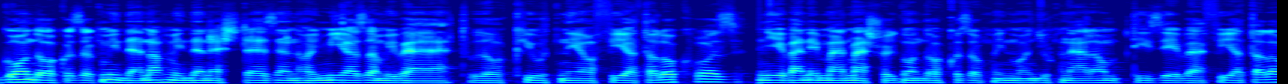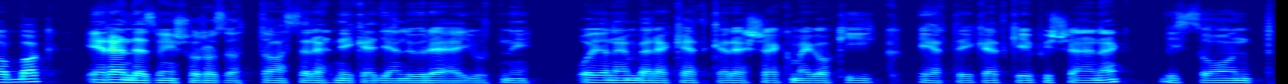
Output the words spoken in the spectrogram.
gondolkozok minden nap, minden este ezen, hogy mi az, amivel el tudok jutni a fiatalokhoz. Nyilván én már máshogy gondolkozok, mint mondjuk nálam tíz évvel fiatalabbak. Én rendezvénysorozattal szeretnék egyenlőre eljutni. Olyan embereket keresek meg, akik értéket képviselnek, viszont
